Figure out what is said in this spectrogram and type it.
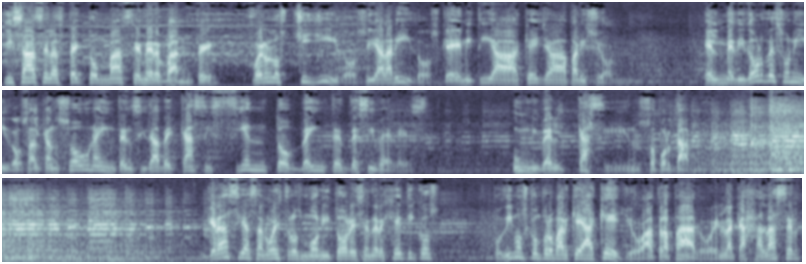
Quizás el aspecto más enervante fueron los chillidos y alaridos que emitía aquella aparición. El medidor de sonidos alcanzó una intensidad de casi 120 decibeles, un nivel casi insoportable. Gracias a nuestros monitores energéticos, pudimos comprobar que aquello atrapado en la caja láser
